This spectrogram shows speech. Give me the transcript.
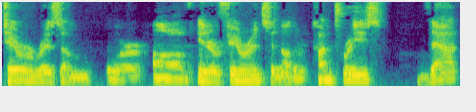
terrorism or of interference in other countries, that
